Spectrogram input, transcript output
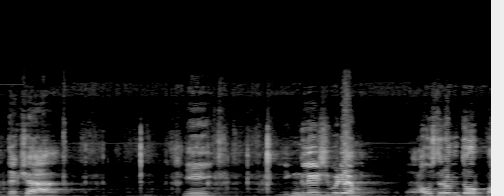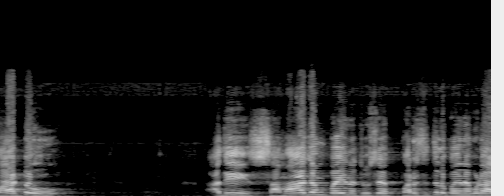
అధ్యక్ష ఈ ఇంగ్లీష్ మీడియం అవసరంతో పాటు అది సమాజం పైన చూసే పరిస్థితుల పైన కూడా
